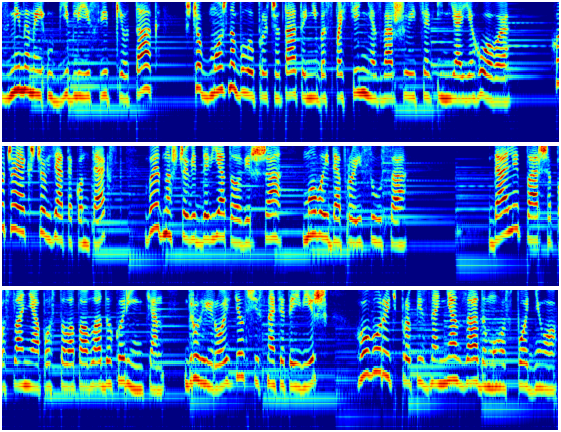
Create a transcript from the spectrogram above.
змінений у Біблії свідків так, щоб можна було прочитати, ніби спасіння звершується в ім'я Єгови. Хоча, якщо взяти контекст, видно, що від 9 вірша мова йде про Ісуса. Далі перше послання апостола Павла до Корінтян, другий розділ, 16 вірш, говорить про пізнання задуму Господнього,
